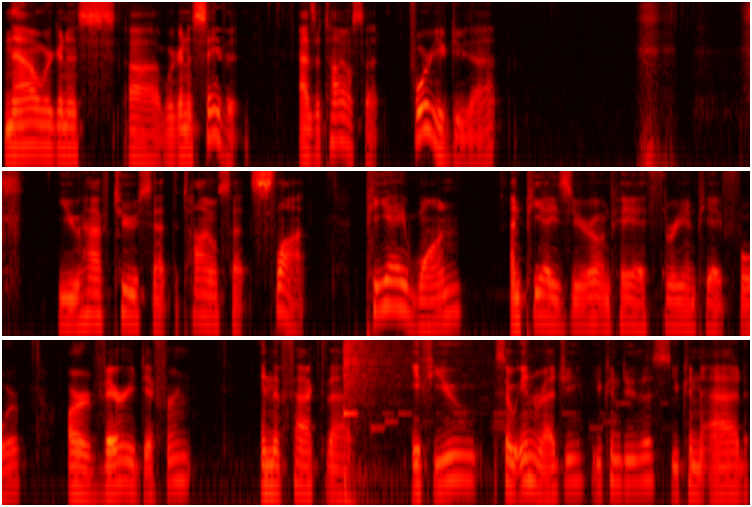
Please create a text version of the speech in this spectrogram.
Now we're gonna uh, we're gonna save it as a tile set. Before you do that, you have to set the tile set slot. PA1 and PA0 and PA3 and PA4 are very different in the fact that if you so in Reggie you can do this. You can add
